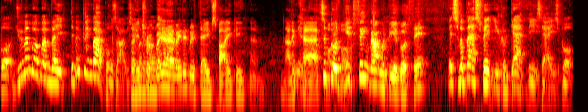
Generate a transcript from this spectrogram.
But do you remember when they did they bring back Bullseye? Was They tr- but yeah, they did with Dave Spikey, and I didn't mean, care. That's a much good. for- You'd think that would be a good fit. It's the best fit you could get these days, but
